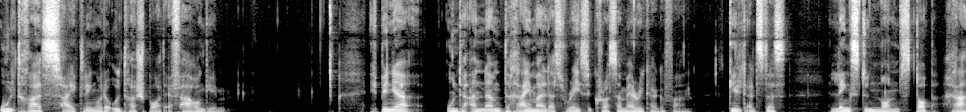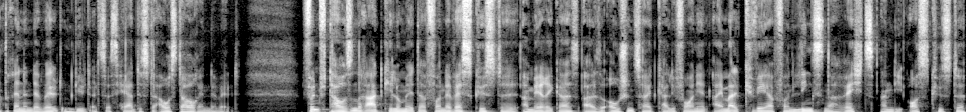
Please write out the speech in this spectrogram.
Ultracycling oder Ultrasport-Erfahrung geben. Ich bin ja unter anderem dreimal das Race Across America gefahren. Es gilt als das längste Non-Stop-Radrennen der Welt und gilt als das härteste Ausdauerrennen der Welt. 5000 Radkilometer von der Westküste Amerikas, also Oceanside, Kalifornien, einmal quer von links nach rechts an die Ostküste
